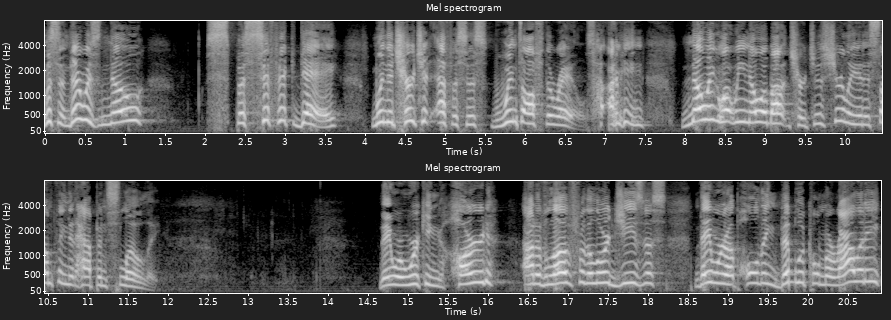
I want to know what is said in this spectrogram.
Listen, there was no specific day when the church at Ephesus went off the rails. I mean, knowing what we know about churches, surely it is something that happens slowly. They were working hard out of love for the Lord Jesus. They were upholding biblical morality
